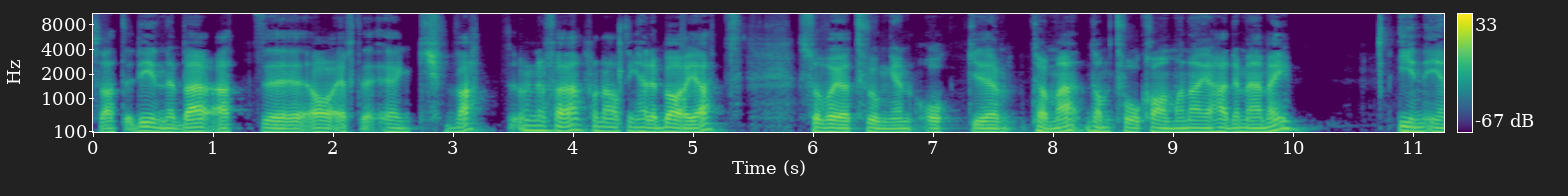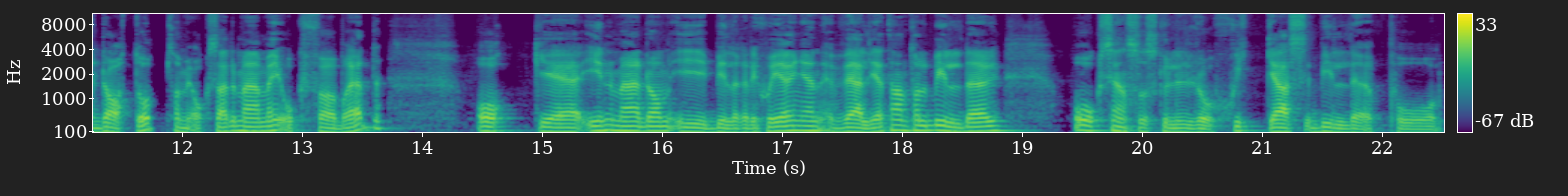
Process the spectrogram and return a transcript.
Så att det innebär att eh, ja, efter en kvart ungefär från allting hade börjat så var jag tvungen att eh, tömma de två kamerorna jag hade med mig in i en dator som jag också hade med mig och förberedd. Och eh, in med dem i bildredigeringen, välja ett antal bilder och sen så skulle det då skickas bilder på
